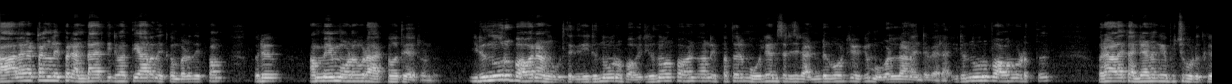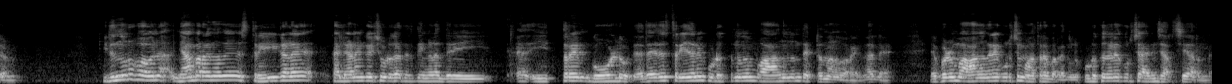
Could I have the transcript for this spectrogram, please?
കാലഘട്ടങ്ങൾ ഇപ്പം രണ്ടായിരത്തി ഇരുപത്തി ആറ് നിൽക്കുമ്പോഴത് ഇപ്പം ഒരു അമ്മയും മോളും കൂടെ ആത്മഹത്യ ആയിട്ടുണ്ട് ഇരുന്നൂറ് പവനാണ് കൊടുത്തിരിക്കുന്നത് ഇരുന്നൂറ് പവൻ. ഇരുന്നൂറ് പവൻ എന്ന് പറഞ്ഞാൽ ഇപ്പോഴത്തെ ഒരു മൂല്യം അനുസരിച്ച് രണ്ട് കോടി രൂപയ്ക്ക് മുകളിലാണ് എന്റെ വില ഇരുന്നൂറ് പവൻ കൊടുത്ത് ഒരാളെ കല്യാണം കഴിപ്പിച്ച് കൊടുക്കുകയാണ്. ഇരുന്നൂറ് പവന് ഞാൻ പറയുന്നത് സ്ത്രീകളെ കല്യാണം കഴിച്ചു കൊടുക്കാത്ത നിങ്ങൾ എന്തിനാ ഈ ഇത്രയും ഗോൾഡ് അതായത് സ്ത്രീധനം കൊടുക്കുന്നതും വാങ്ങുന്നതും തെറ്റെന്നാണ് പറയുന്നത് അല്ലേ? എപ്പോഴും വാങ്ങുന്നതിനെ കുറിച്ച് മാത്രമേ പറയുന്നുള്ളൂ കൊടുക്കുന്നതിനെ കുറിച്ച് ആരും ചർച്ച ചെയ്യാറില്ല.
